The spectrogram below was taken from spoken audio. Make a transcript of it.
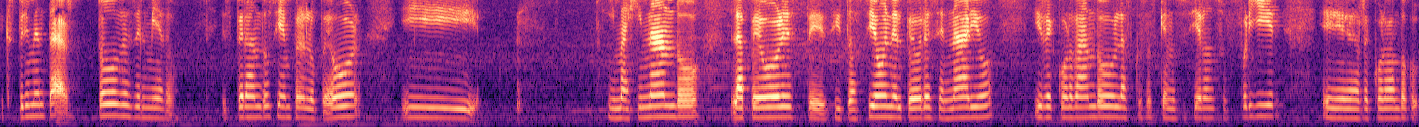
experimentar todo desde el miedo, esperando siempre lo peor y imaginando la peor este, situación, el peor escenario y recordando las cosas que nos hicieron sufrir, eh, recordando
